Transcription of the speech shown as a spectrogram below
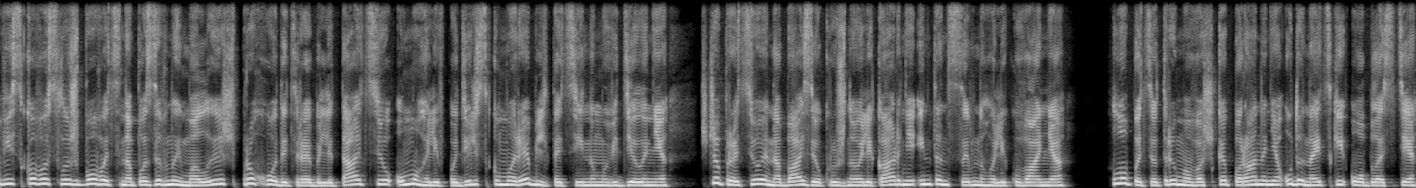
Військовослужбовець на позивний Малиш проходить реабілітацію у Могилів-Подільському реабілітаційному відділенні, що працює на базі окружної лікарні інтенсивного лікування. Хлопець отримав важке поранення у Донецькій області,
